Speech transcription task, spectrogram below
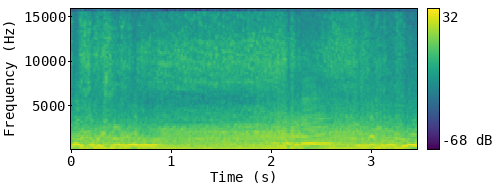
సార్ కమిషనర్ గారు అక్కడ ఎంఎం రోడ్లో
